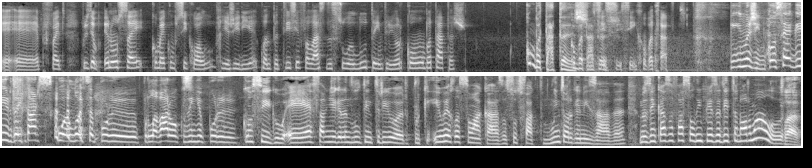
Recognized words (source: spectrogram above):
é, é- é perfeito. Por exemplo, eu não sei como é que um psicólogo reagiria quando Patrícia falasse da sua luta interior com batatas. Com batatas. Com batatas? Sim, sim, sim, com batatas. Imagino, consegue ir deitar-se com a louça por, eh, por lavar ou a cozinha por. eh, Consigo, é essa a minha grande luta interior, porque eu, em relação à casa, sou de facto muito organizada, mas em casa faço a limpeza dita normal. Claro.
